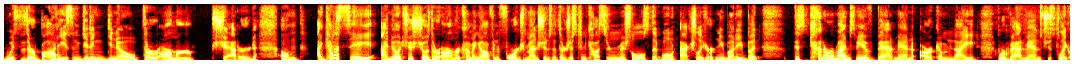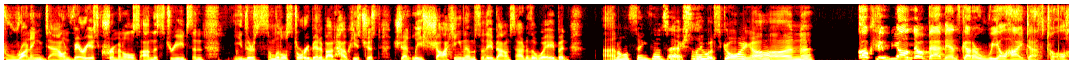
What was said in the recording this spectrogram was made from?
with their bodies and getting, you know, their armor shattered. Um, I gotta say, I know it just shows their armor coming off, and Forge mentions that they're just concussion missiles that won't actually hurt anybody, but this kind of reminds me of Batman Arkham Knight, where Batman's just like running down various criminals on the streets, and there's some little story bit about how he's just gently shocking them so they bounce out of the way, but I don't think that's actually what's going on. Okay, we all know Batman's got a real high death toll.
